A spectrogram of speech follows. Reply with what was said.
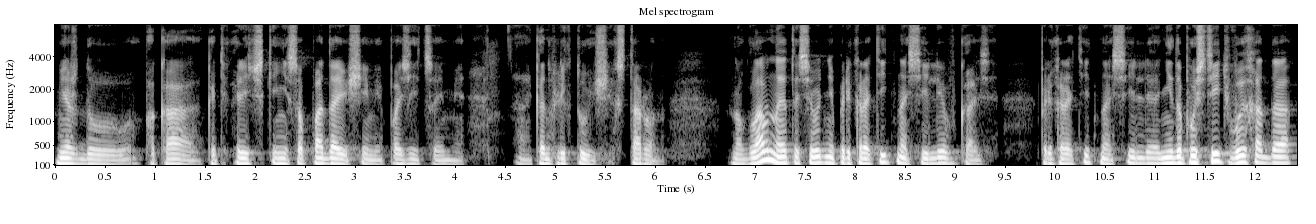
между пока категорически не совпадающими позициями конфликтующих сторон. Но главное – это сегодня прекратить насилие в Газе, прекратить насилие, не допустить выхода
